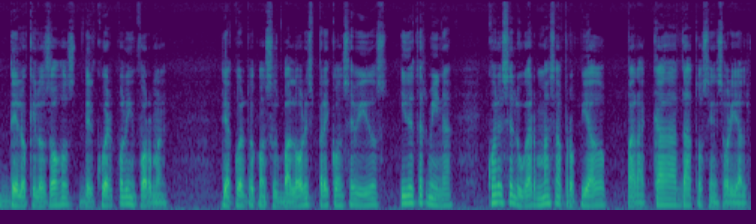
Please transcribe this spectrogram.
de lo que los ojos del cuerpo le informan, de acuerdo con sus valores preconcebidos, y determina cuál es el lugar más apropiado para cada dato sensorial.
